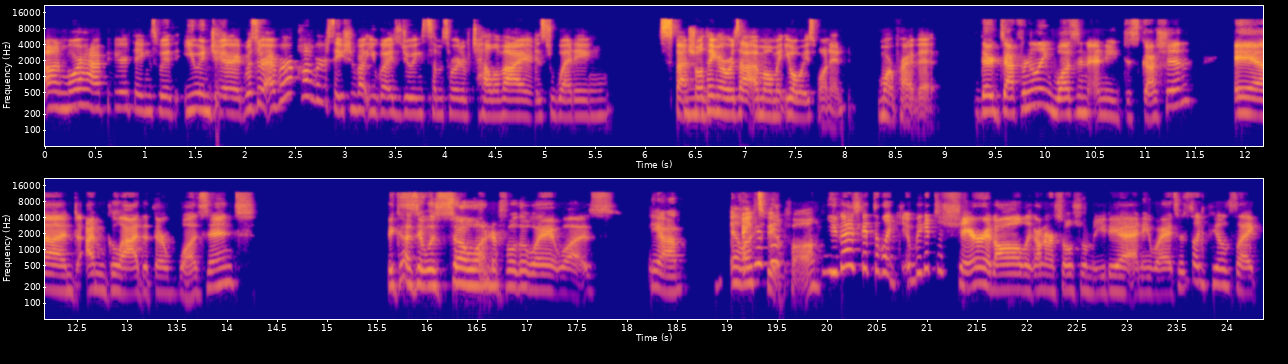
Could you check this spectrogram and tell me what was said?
on more happier things with you and Jared, was there ever a conversation about you guys doing some sort of televised wedding special Mm. thing, or was that a moment you always wanted more private? there definitely wasn't any discussion and i'm glad that there wasn't because it was so wonderful the way it was Yeah. It looks get that- beautiful. you guys get to like we get to share it all like on our social media anyway so it's like feels like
